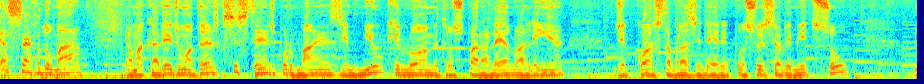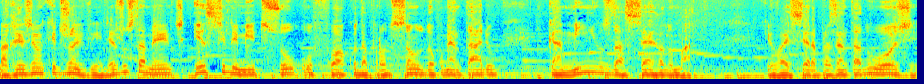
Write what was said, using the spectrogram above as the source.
E a Serra do Mar é uma cadeia de montanhas que se estende por mais de mil quilômetros paralelo à linha de costa brasileira e possui seu limite sul na região aqui de Joinville. É justamente este limite sul o foco da produção do documentário Caminhos da Serra do Mar, que vai ser apresentado hoje.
